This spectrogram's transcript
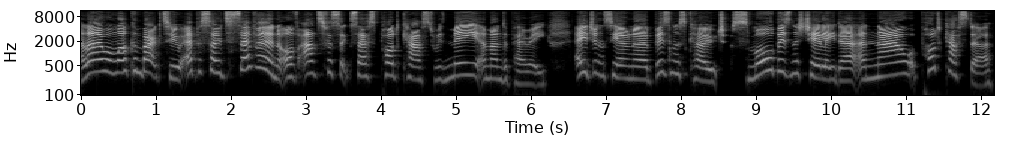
Hello and welcome back to episode seven of Ads for Success podcast with me, Amanda Perry, agency owner, business coach, small business cheerleader, and now podcaster.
